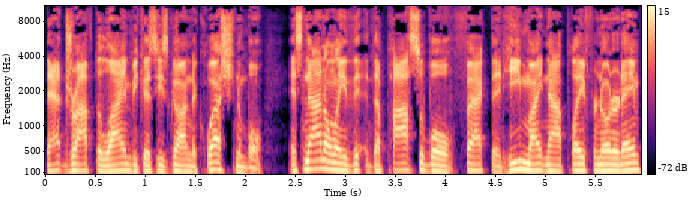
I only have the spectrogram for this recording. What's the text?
That dropped the line because he's gone to questionable. It's not only the, the possible fact that he might not play for Notre Dame,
